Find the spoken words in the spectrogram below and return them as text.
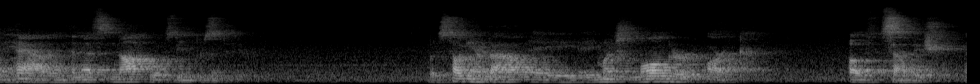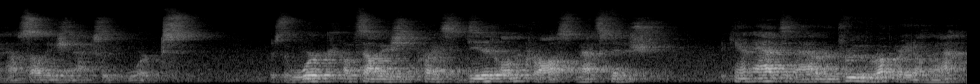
may have, and, and, that's not what's being presented here. But it's talking about a, a much longer arc of salvation and how salvation actually works. There's the work of salvation Christ did on the cross, and that's finished. You can't add to that or improve or upgrade on that.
